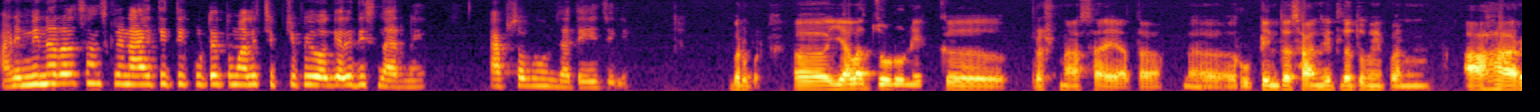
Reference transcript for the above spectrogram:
आणि मिनरल सनस्क्रीन आहे ती ती कुठे तुम्हाला चिपचिपी वगैरे दिसणार नाही. ऍब्सॉर्ब होऊन जाते इझिली बरोबर. याला जोडून एक प्रश्न असा आहे आता. रुटीन तर सांगितलं तुम्ही पण आहार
